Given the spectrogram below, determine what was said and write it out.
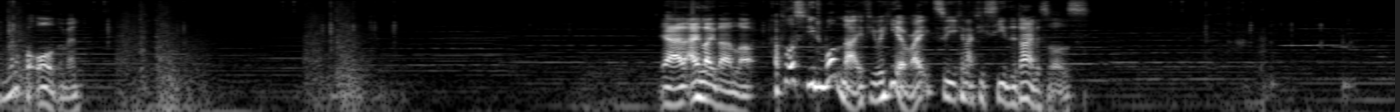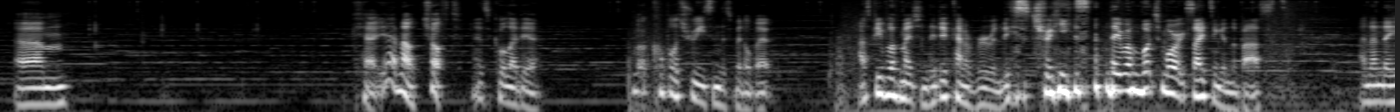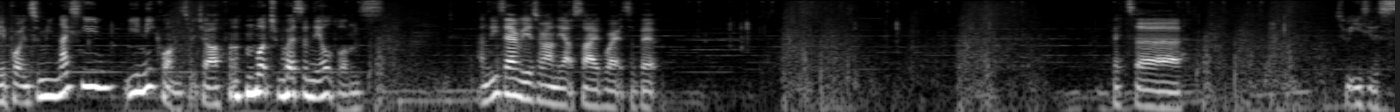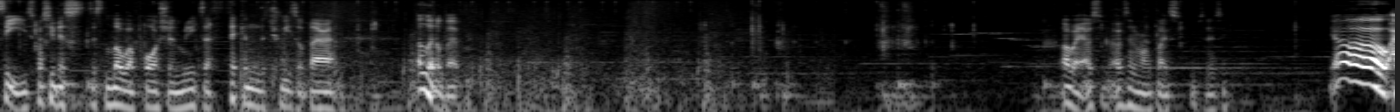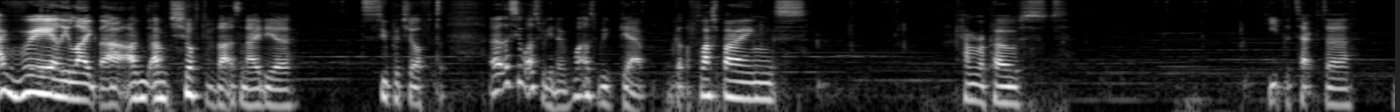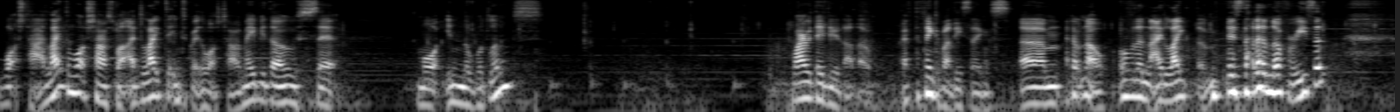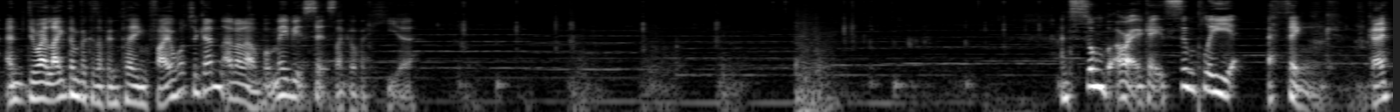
I'm going to put all of them in. Yeah, I like that a lot. Plus, you'd want that if you were here, right? So you can actually see the dinosaurs. Um... Okay, yeah, no, chuffed. It's a cool idea. Got a couple of trees in this middle bit. As people have mentioned, they did kind of ruin these trees. they were much more exciting in the past. And then they brought in some nice unique ones, which are much worse than the old ones. And these areas around the outside where it's a bit... bit, uh... too easy to see, especially this, this lower portion. We need to thicken the trees up there a little bit. Oh wait, I was, I was in the wrong place. I'm seriously. Yo, I really like that. I'm, I'm chuffed with that as an idea. Super chuffed. Uh, let's see what else we can do. What else we get? We've got the flashbangs, camera post, heat detector, watchtower. I like the watchtower as well. I'd like to integrate the watchtower. Maybe those sit more in the woodlands. Why would they do that though? I have to think about these things. Um, I don't know. Other than I like them. Is that enough reason? And do I like them because I've been playing Firewatch again? I don't know, but maybe it sits like over here. And some... Alright, okay, it's simply a thing, okay?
